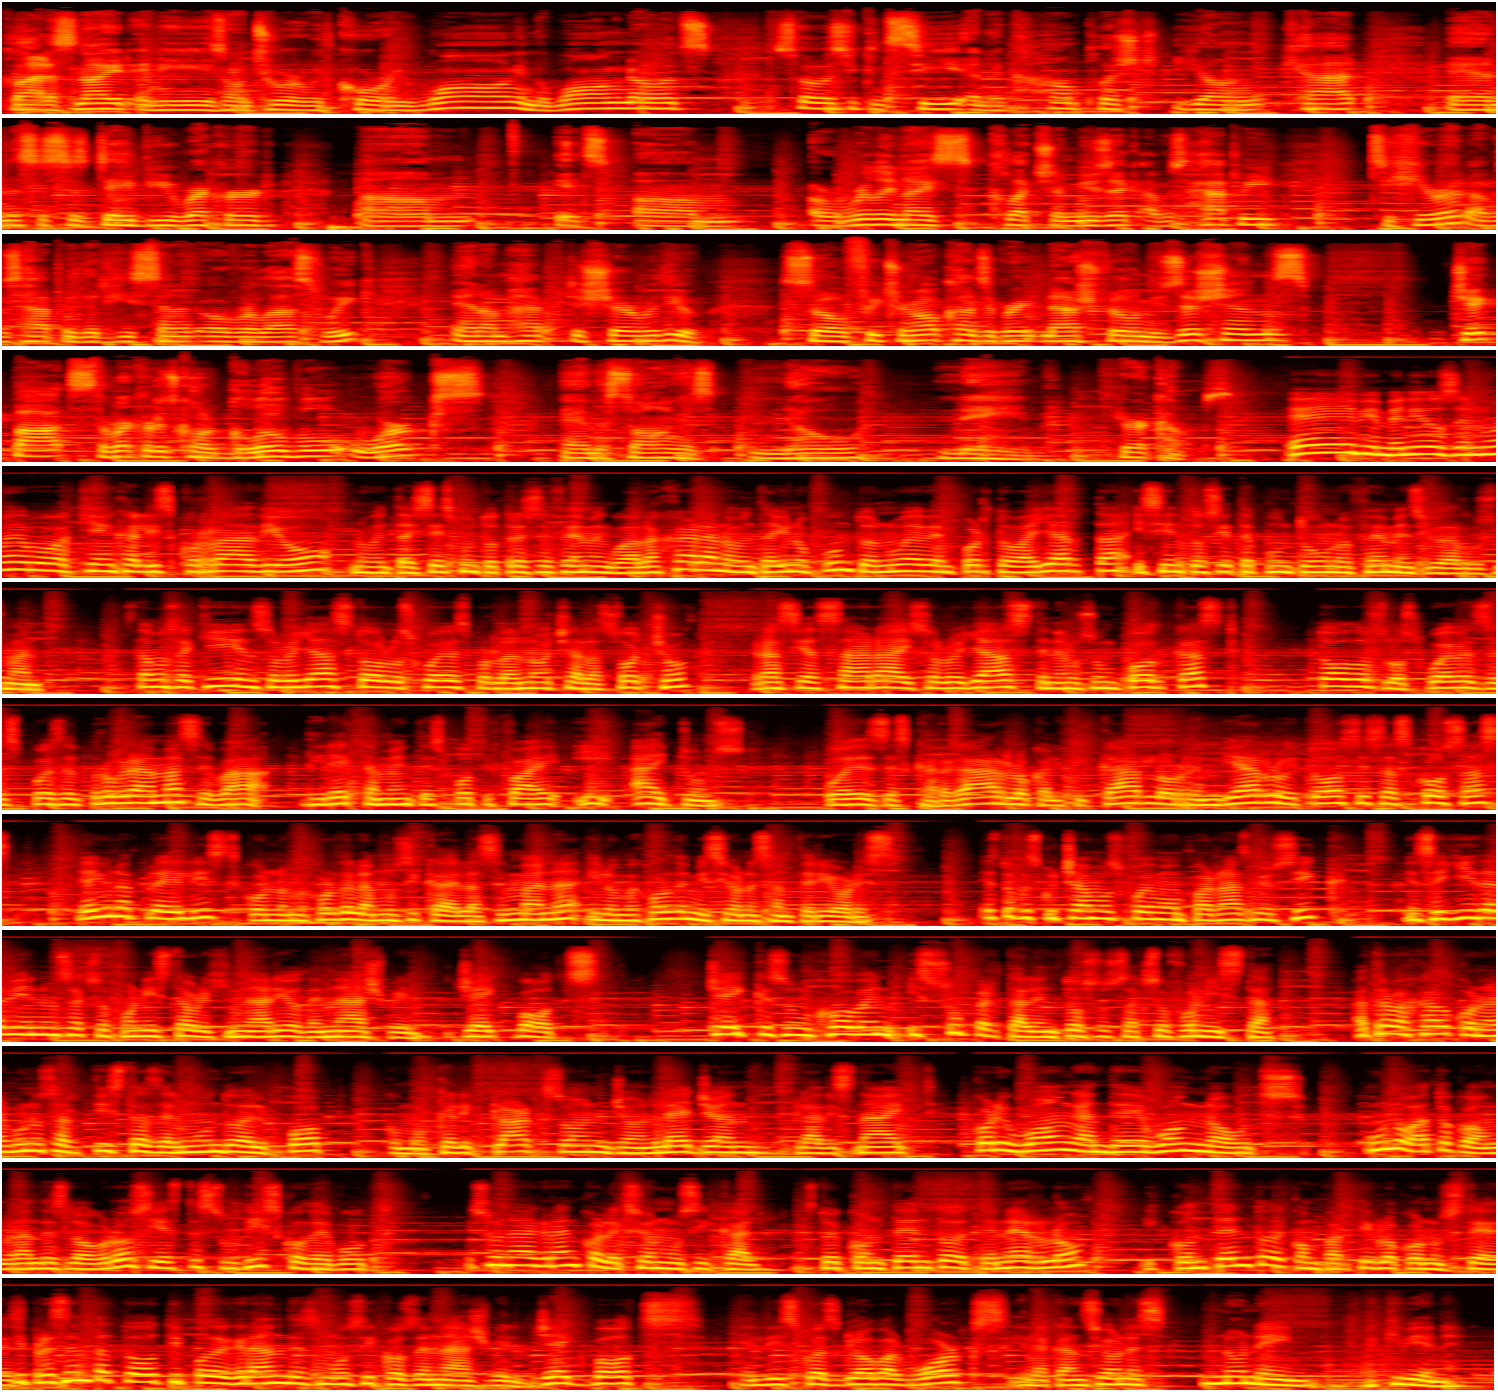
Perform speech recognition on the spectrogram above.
Gladys Knight, and he's on tour with Cory Wong and the Wong Notes. So, as you can see, an accomplished young cat, and this is his debut record. Um, it's um, a really nice collection of music. I was happy to hear it. I was happy that he sent it over last week, and I'm happy to share with you. So, featuring all kinds of great Nashville musicians. Jake Botts, the record is called Global Works, and the song is No Name. Here it comes. Hey, bienvenidos de nuevo aquí en Jalisco Radio, 96.3 FM en Guadalajara, 91.9 en Puerto Vallarta y 107.1 FM en Ciudad Guzmán. Estamos aquí en Solo Jazz todos los jueves por la noche a las 8. Gracias Sara y Solo Jazz tenemos un podcast. Todos los jueves después del programa se va directamente a Spotify y iTunes. Puedes descargarlo, calificarlo, reenviarlo y todas esas cosas. Y hay una playlist con lo mejor de la música de la semana y lo mejor de misiones anteriores. Esto que escuchamos fue Montparnasse Music y enseguida viene un saxofonista originario de Nashville, Jake Botts. Jake es un joven y súper talentoso saxofonista. Ha trabajado con algunos artistas del mundo del pop como Kelly Clarkson, John Legend, Gladys Knight, Cory Wong and the Wong Notes. Un novato con grandes logros y este es su disco debut. Es una gran colección musical. Estoy contento de tenerlo y contento de compartirlo con ustedes. Y presenta todo tipo de grandes músicos de Nashville. Jake Botts, el disco es Global Works y la canción es No Name. Aquí viene.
